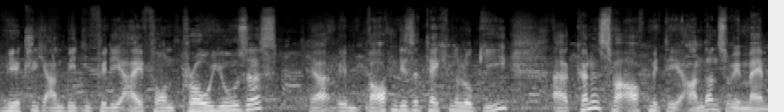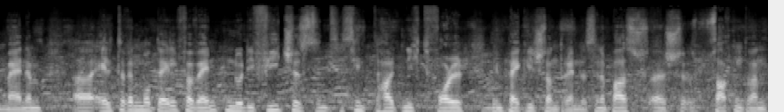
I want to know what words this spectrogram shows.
wirklich anbieten für die iPhone Pro-Users. Ja, wir brauchen diese Technologie, äh, können zwar auch mit den anderen, so wie mein, meinem äh, älteren Modell verwenden, nur die Features sind, sind, halt nicht voll im Package dann drin. Da sind ein paar äh, Sachen dran,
